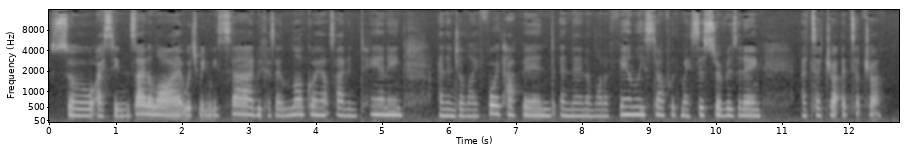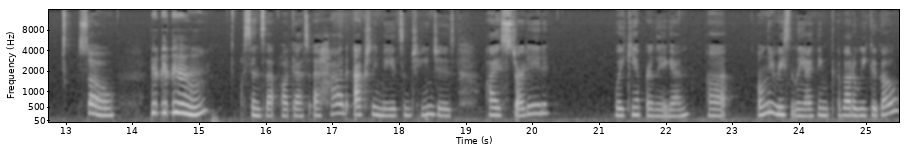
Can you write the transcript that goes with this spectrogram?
So I stayed inside a lot, which made me sad because I love going outside and tanning and then July 4th happened and then a lot of family stuff with my sister visiting etc etc so since that podcast i had actually made some changes. I started waking up early again uh, only recently i think about a week ago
